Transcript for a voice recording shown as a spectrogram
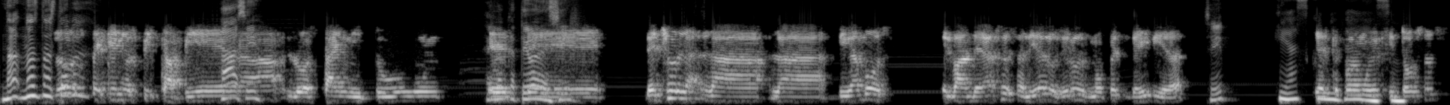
¿No, no, no? Los pequeños picapiedra, Ah, sí. los Tiny Toons. Es lo que te iba a este, decir. De hecho, la, la, la, digamos, el banderazo de salida los dieron los Muppets Baby, ¿verdad? Sí. Qué asco Y es que fueron muy exitosos.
